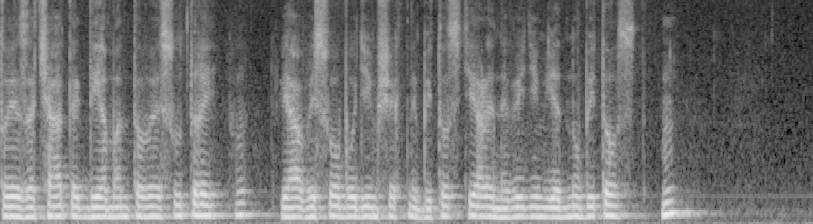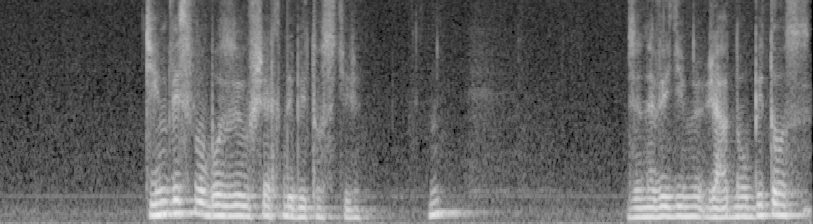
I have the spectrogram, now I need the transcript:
To je začátek diamantové sutry. Já vysvobodím všechny bytosti, ale nevidím jednu bytost. Hm? tím vysvobozuju všechny bytosti. Že nevidím žádnou bytost.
